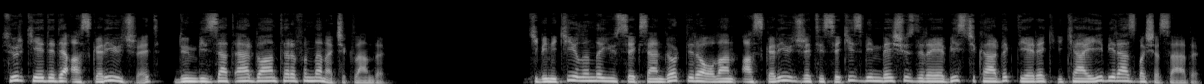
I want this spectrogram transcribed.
Türkiye'de de asgari ücret, dün bizzat Erdoğan tarafından açıklandı. 2002 yılında 184 lira olan asgari ücreti 8500 liraya biz çıkardık diyerek hikayeyi biraz başa sardı.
